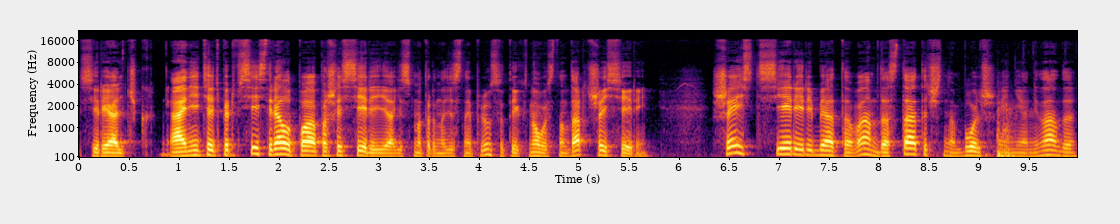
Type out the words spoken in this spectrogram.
сериальчик. А они те- теперь все сериалы по, по 6 серий. Я смотрю на Disney+. Это их новый стандарт. 6 серий. 6 серий, ребята, вам достаточно. Больше не, не надо.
